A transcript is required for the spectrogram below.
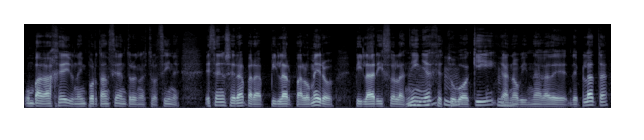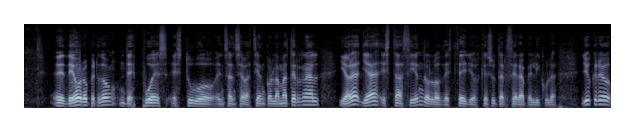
bagaje y una importancia dentro de nuestro cine. Este año será para Pilar Palomero. Pilar hizo Las Niñas, que estuvo aquí, ganó Biznaga de, de plata. Eh, de oro, perdón, después estuvo en San Sebastián con la maternal y ahora ya está haciendo Los Destellos, que es su tercera película. Yo creo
